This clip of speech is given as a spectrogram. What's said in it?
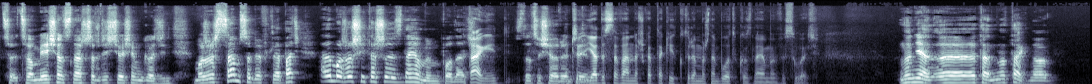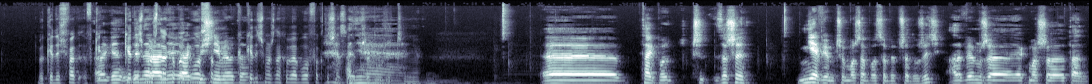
co, co miesiąc na 48 godzin. Możesz sam sobie wklepać, ale możesz i też e, znajomym podać. Tak. I, to, co się orientuje. Znaczy, ja dostawałem na przykład takie, które można było tylko znajomym wysyłać. No nie, e, ten, no tak, no. Bo kiedyś, gen- kiedyś można chyba było, nie miał to... kiedyś można chyba było faktycznie sobie przedłużyć, czy nie? E, tak, bo czy, znaczy nie wiem, czy można było sobie przedłużyć, ale wiem, że jak masz e, ten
